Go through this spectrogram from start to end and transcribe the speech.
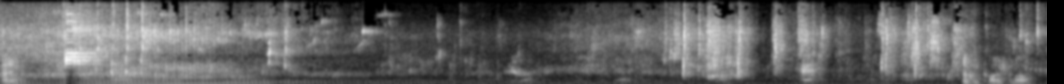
Got Okay. you geholfen haben?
